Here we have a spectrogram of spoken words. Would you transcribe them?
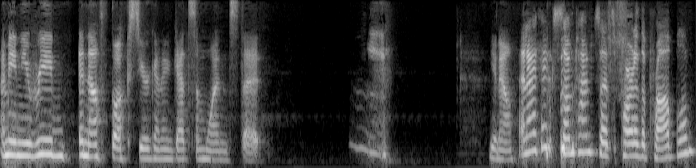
I mean, you read enough books, you're going to get some ones that, eh, you know. And I think sometimes that's part of the problem.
